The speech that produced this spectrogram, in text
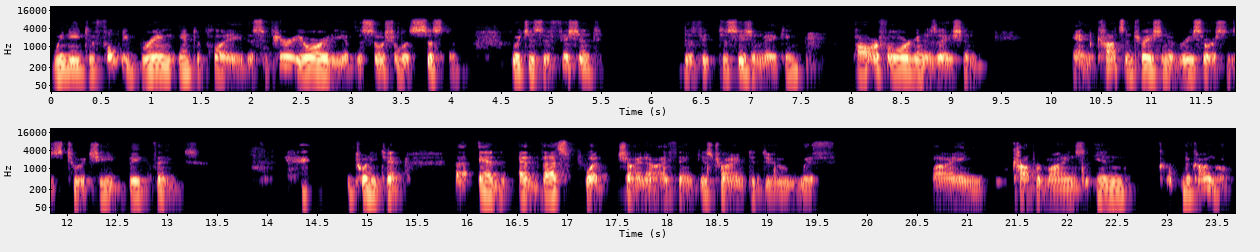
we need to fully bring into play the superiority of the socialist system, which is efficient de- decision-making, powerful organization, and concentration of resources to achieve big things. 2010. Uh, and, and that's what China, I think, is trying to do with buying copper mines in the Congo.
